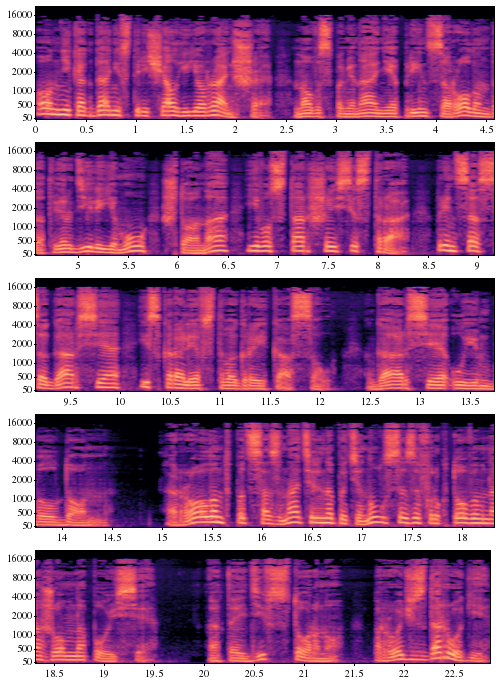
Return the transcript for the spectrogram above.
Он никогда не встречал ее раньше, но воспоминания принца Роланда твердили ему, что она его старшая сестра, принцесса Гарсия из королевства Грейкасл. Гарсия Уимблдон. Роланд подсознательно потянулся за фруктовым ножом на поясе. «Отойди в сторону, прочь с дороги».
